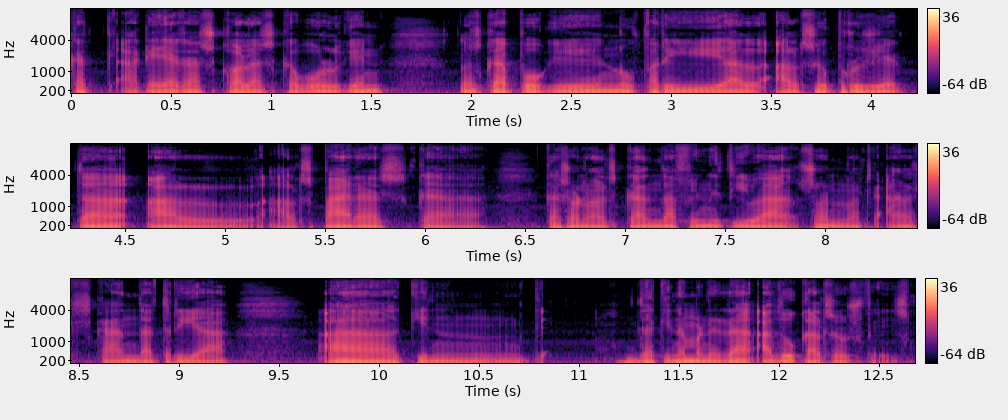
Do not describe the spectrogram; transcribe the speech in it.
que aquelles escoles que vulguin doncs, que puguin oferir el, el seu projecte al, als pares, que, que són els que en definitiva són els, els que han de triar eh, quin, de quina manera educar els seus fills.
